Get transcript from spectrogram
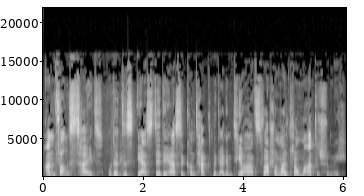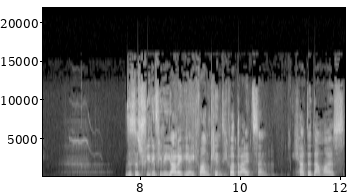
Anfangszeit oder das erste, der erste Kontakt mit einem Tierarzt war schon mal traumatisch für mich. Das ist viele, viele Jahre her. Ich war ein Kind, ich war 13. Ich hatte damals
